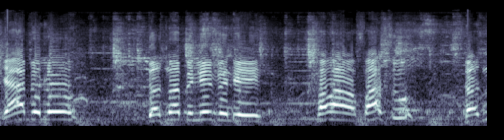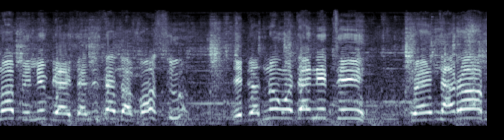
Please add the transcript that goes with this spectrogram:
Yabelo does not believe in the power of ASU, does not believe there is existence of ASU. It does not want anything to interrupt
